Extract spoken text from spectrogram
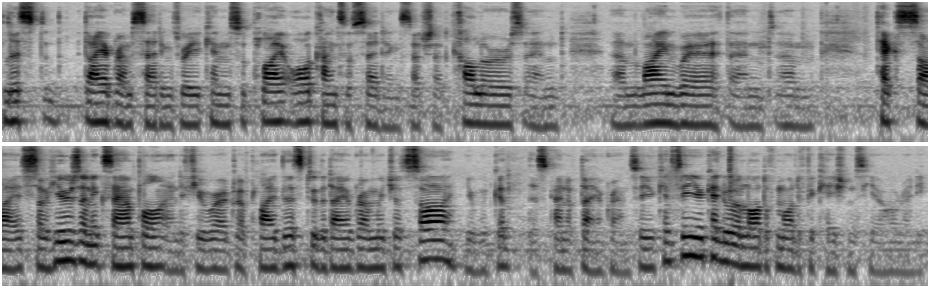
list diagram settings where you can supply all kinds of settings such as colors and um, line width and um, text size. So here's an example, and if you were to apply this to the diagram we just saw, you would get this kind of diagram. So you can see you can do a lot of modifications here already.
